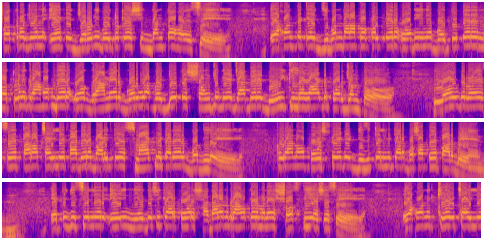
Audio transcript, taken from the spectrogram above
সতেরো জুন এক জরুরি বৈঠকে সিদ্ধান্ত হয়েছে। এখন থেকে জীবনধারা প্রকল্পের অধীনে বৈদ্যুতের নতুন গ্রাহকদের ও গ্রামের গড়ুয়া বৈদ্যুৎ সংযোগে যাদের দুই কিলোওয়াট পর্যন্ত। লোড রয়েছে, তারা চাইলে তাদের বাড়িতে স্মার্ট মিটারের বদলে পুরানো পোস্টপেড ডিজিটাল মিটার বসাতে পারবেন। এপিজিসিএল এর এই নির্দেশিকার পর সাধারণ গ্রাহকের মনে স্বস্তি এসেছে। এখন কেউ চাইলে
